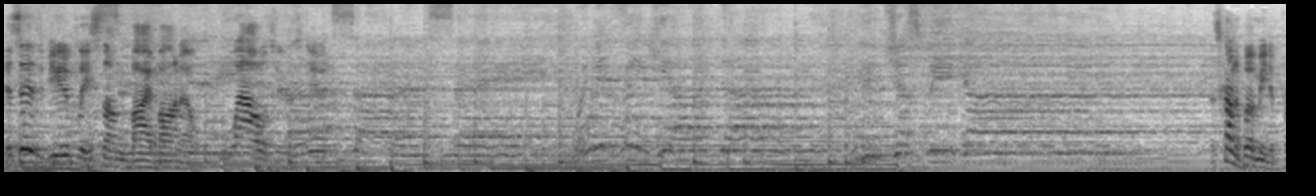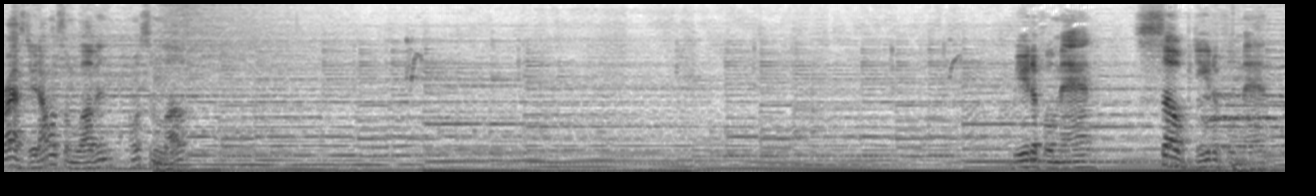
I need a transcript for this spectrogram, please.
This is beautifully sung by Bono. Wowzers, dude. That's kind of put me depressed, dude. I want some loving. I want some love. Beautiful, man. So beautiful, man.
